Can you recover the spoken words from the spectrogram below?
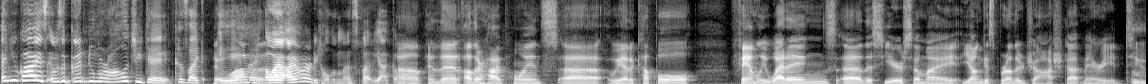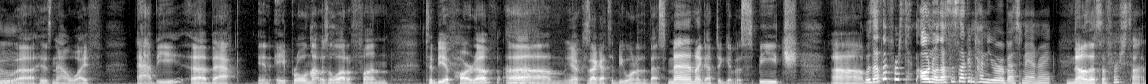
And you guys, it was a good numerology date because like it eight. Was. Nine, oh, I, have already told them this, but yeah, go um, And then other high points, uh, we had a couple family weddings uh, this year. So my youngest brother Josh got married to mm-hmm. uh, his now wife Abby uh, back in April, and that was a lot of fun to be a part of. Uh-huh. Um, you know, because I got to be one of the best men. I got to give a speech. Um, was that the first time? Oh no, that's the second time you were a best man, right? No, that's the first time.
